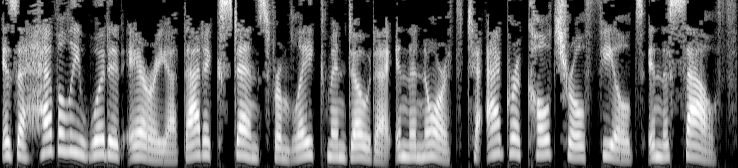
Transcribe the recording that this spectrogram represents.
is a heavily wooded area that extends from Lake Mendota in the north to agricultural fields in the south.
